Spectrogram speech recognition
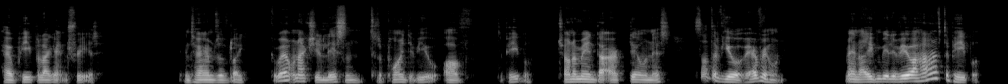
how people are getting treated in terms of like go out and actually listen to the point of view of the people. Do you know what I mean? That are doing this. It's not the view of everyone. May not even be the view of half the people,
